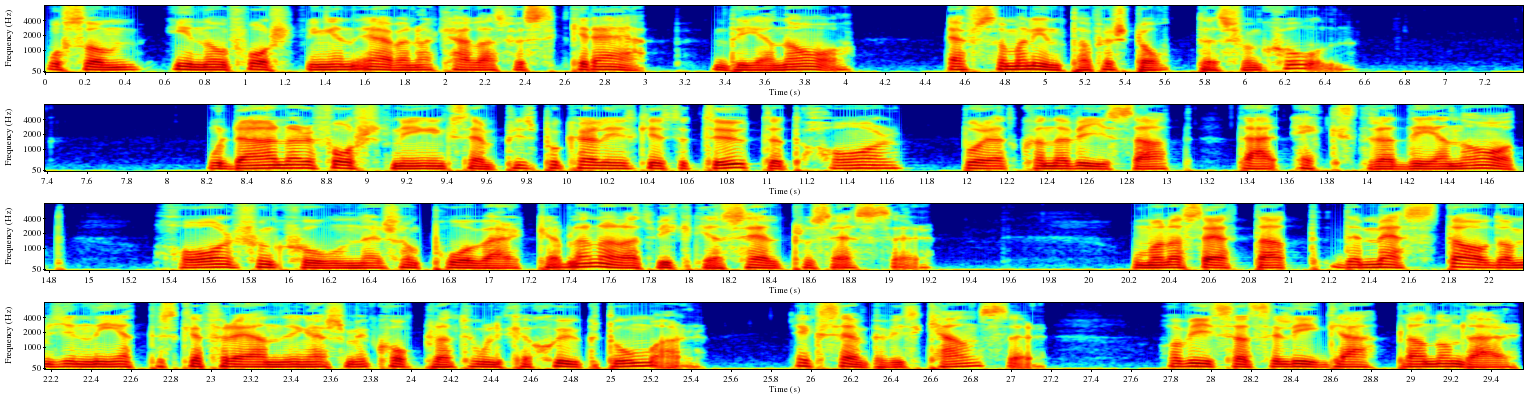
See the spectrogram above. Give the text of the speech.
och som inom forskningen även har kallats för skräp-DNA eftersom man inte har förstått dess funktion. Modernare forskning, exempelvis på Karolinska institutet, har börjat kunna visa att det här extra DNA har funktioner som påverkar bland annat viktiga cellprocesser. Och man har sett att det mesta av de genetiska förändringar som är kopplade till olika sjukdomar, exempelvis cancer, har visat sig ligga bland de där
